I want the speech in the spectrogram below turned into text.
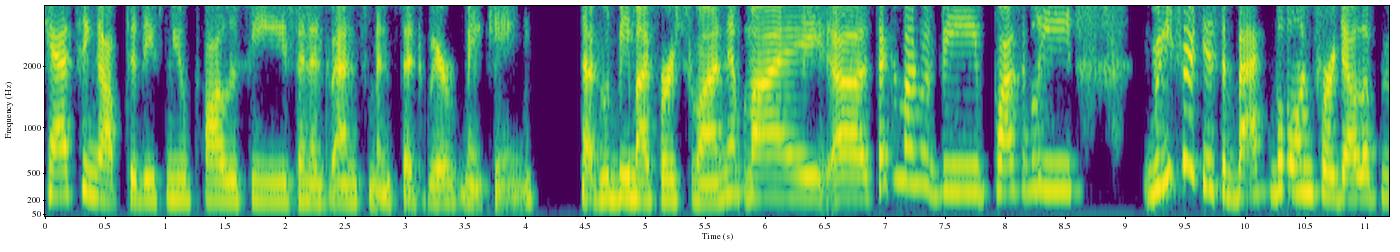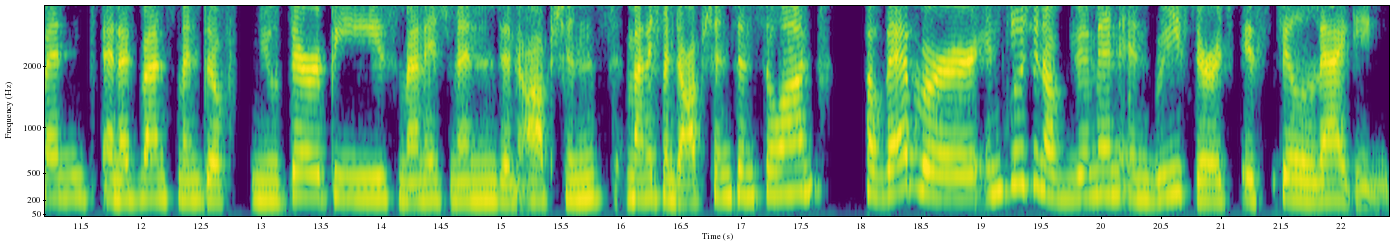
catching up to these new policies and advancements that we're making. That would be my first one. My uh, second one would be possibly research is the backbone for development and advancement of new therapies management and options management options and so on however inclusion of women in research is still lagging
